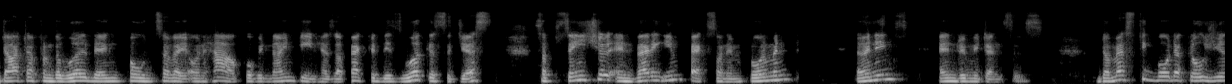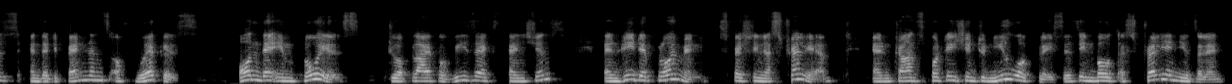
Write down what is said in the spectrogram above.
Data from the World Bank Pound survey on how COVID-19 has affected these workers suggests substantial and varying impacts on employment, earnings, and remittances. Domestic border closures and the dependence of workers on their employers to apply for visa extensions and redeployment, especially in Australia, and transportation to new workplaces in both Australia and New Zealand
